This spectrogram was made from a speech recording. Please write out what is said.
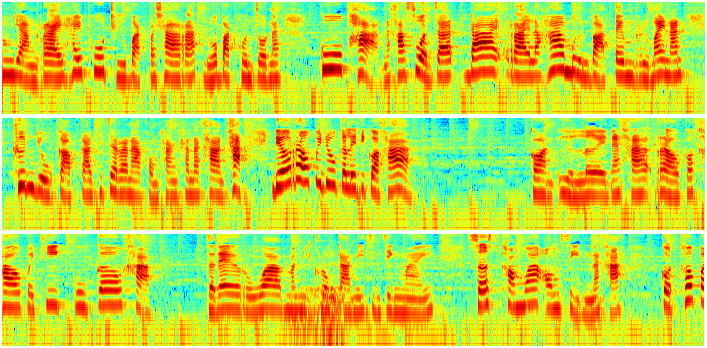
ำอย่างไรให้ผู้ถือบัตรประชารัฐ หรือว่าบัตรคนจนนั้น กู้ผ่านนะคะ ส่วนจะได้รายละ 50,000 บาทเต็มหรือไม่นั้นขึ้นอยู่กับการพิจารณาของทางธนาคารค่ะ เดี๋ยวเราไปดูกันเลยดีกว่าค่ะ ก่อนอื่นเลยนะคะ เราก็เข้าไปที่ Google ค่ะ จะได้รู้ว่ามันมีโครงการนี้จริงๆไหมเซิร์ชคำว่าออมสินนะคะกดเข้าไป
